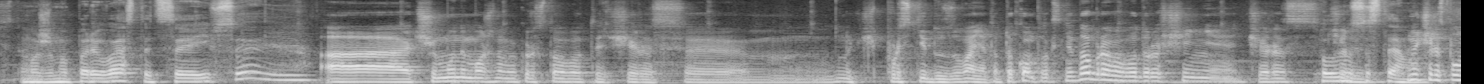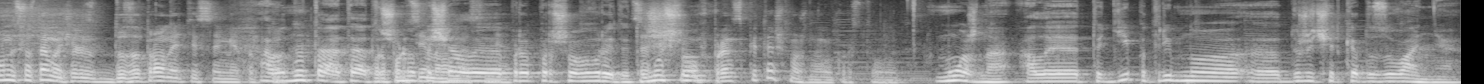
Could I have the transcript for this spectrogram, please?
системи. Можемо перевести це і все. А чому не можна використовувати через е, ну, прості дозування? Тобто комплексні добрива водорозчинні через Повну через, систему. Ну, через повну систему, через дозатрони ті самі. Тобто, А ну так, та, то що ми почали про, про що говорити. це Тому що ну, в принципі, теж можна використовувати. Можна, але тоді потрібно е, дуже чітке дозування.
